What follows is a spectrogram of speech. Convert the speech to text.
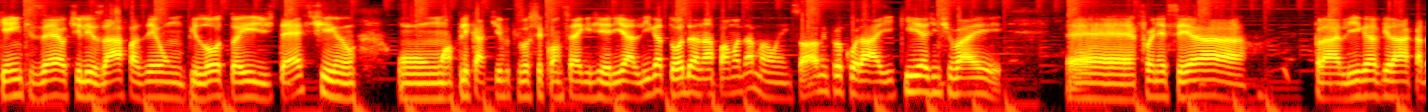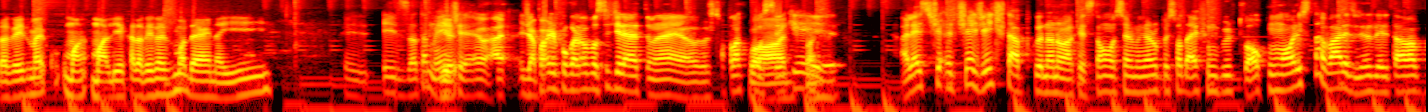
Quem quiser utilizar, fazer um piloto aí de teste, um, um aplicativo que você consegue gerir a liga toda na palma da mão, hein? Só me procurar aí que a gente vai é, fornecer a para a liga virar cada vez mais uma, uma liga cada vez mais moderna aí Exatamente. E... Já pode procurar você direto, né? Eu só falar com pode, você que. Pode. Aliás, tinha, tinha, gente que tava procurando uma questão, se não me engano, o pessoal da F1 Virtual com o Maurício Tavares mesmo, ele tava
